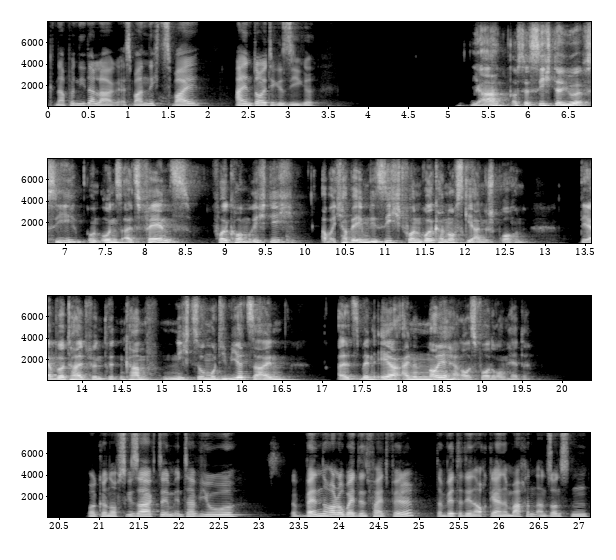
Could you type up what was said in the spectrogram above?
knappe Niederlage. Es waren nicht zwei eindeutige Siege. Ja, aus der Sicht der UFC und uns als Fans vollkommen richtig. Aber ich habe eben die Sicht von Volkanowski angesprochen. Der wird halt für den dritten Kampf nicht so motiviert sein, als wenn er eine neue Herausforderung hätte. Volkanowski sagte im Interview, wenn Holloway den Fight will, dann wird er den auch gerne machen. Ansonsten,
